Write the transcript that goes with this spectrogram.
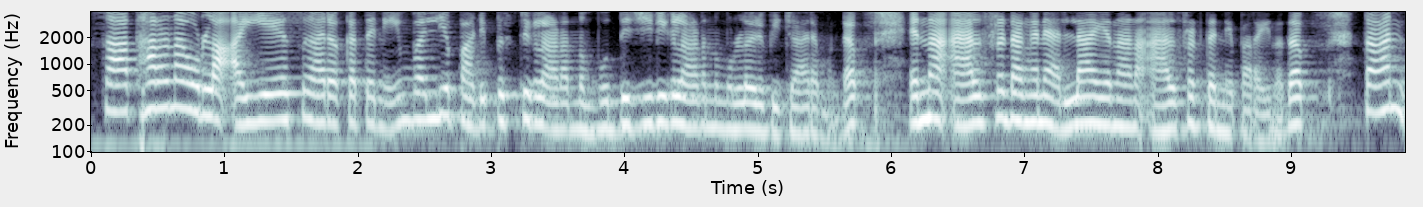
സാധാരണ ഉള്ള ഐ എ എസുകാരൊക്കെ തന്നെയും വലിയ പഠിപ്പിസ്റ്റുകളാണെന്നും ബുദ്ധിജീവികളാണെന്നുമുള്ള ഒരു വിചാരമുണ്ട്. എന്നാൽ ആൽഫ്രഡ് അങ്ങനെ അല്ല എന്നാണ് ആൽഫ്രഡ് തന്നെ പറയുന്നത്. താൻ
